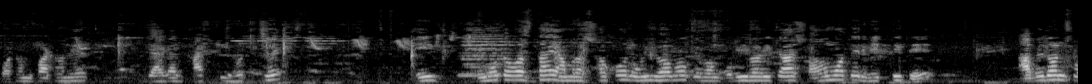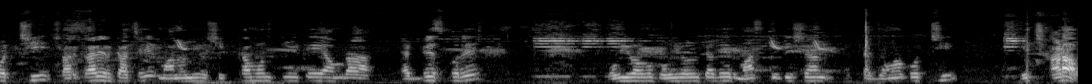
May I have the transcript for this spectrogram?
পঠন পাঠনের জায়গায় ঘাটতি হচ্ছে। এই এমত অবস্থায় আমরা সকল অভিভাবক এবং অভিভাবিকা সহমতের ভিত্তিতে আবেদন করছি সরকারের কাছে। মাননীয় শিক্ষামন্ত্রীকে আমরা অ্যাড্রেস করে অভিভাবক, অভিভাবিকাদের মাস পিটিশন একটা জমা করছি। এছাড়াও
